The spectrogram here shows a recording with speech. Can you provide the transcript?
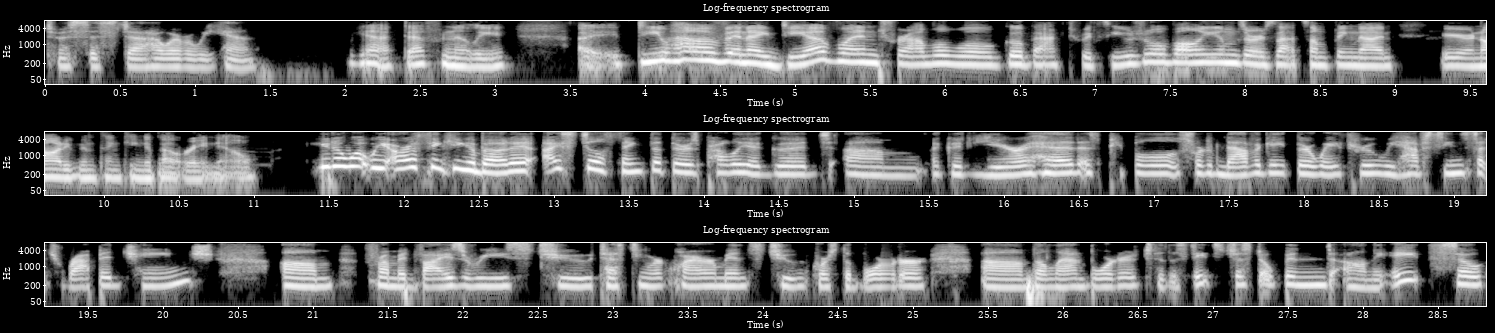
to assist uh, however we can. Yeah, definitely. Uh, do you have an idea of when travel will go back to its usual volumes, or is that something that you're not even thinking about right now? You know what? We are thinking about it. I still think that there's probably a good um, a good year ahead as people sort of navigate their way through. We have seen such rapid change um, from advisories to testing requirements to, of course, the border, um, the land border to the states just opened on the eighth. So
